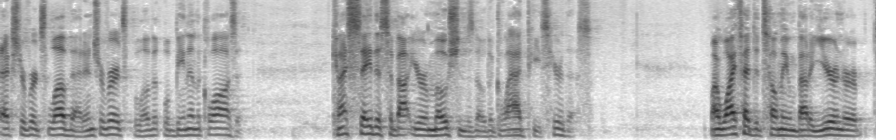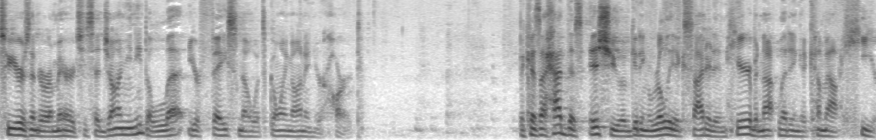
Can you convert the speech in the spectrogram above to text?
extroverts love that. Introverts love it being in the closet. Can I say this about your emotions, though? The glad piece. Hear this. My wife had to tell me about a year into, two years into our marriage, she said, John, you need to let your face know what's going on in your heart because I had this issue of getting really excited in here, but not letting it come out here.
